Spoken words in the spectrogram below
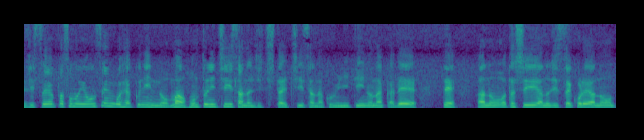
で実際やっぱその4500人の、まあ、本当に小さな自治体小さなコミュニティの中でであの私あの実際これあの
